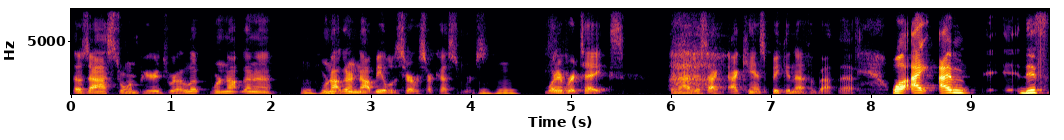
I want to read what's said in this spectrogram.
those ice storm periods where look, we're not gonna we're Mhm. not gonna not be able to service our customers, Mhm. whatever it takes. And I just I, I can't speak enough about that. Well, I I'm this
